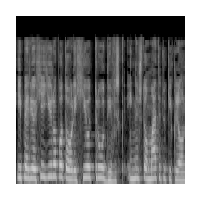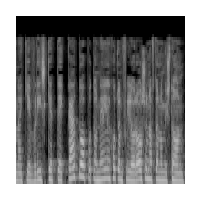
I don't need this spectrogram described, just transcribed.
Η περιοχή γύρω από το ορυχείο Τρούντιβσκ είναι στο μάτι του κυκλώνα και βρίσκεται κάτω από τον έλεγχο των φιλορώσων αυτονομιστών.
